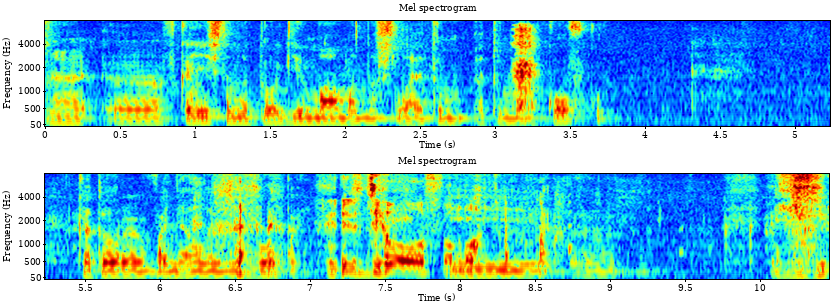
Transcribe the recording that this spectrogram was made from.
э, э, в конечном итоге мама нашла эту, эту морковку, которая воняла его жопой. И сделала салат. И, э, и,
